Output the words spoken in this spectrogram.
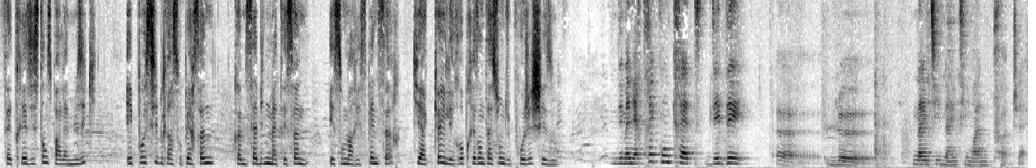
Cette résistance par la musique est possible grâce aux personnes comme Sabine Matheson et son mari Spencer qui accueillent les représentations du projet chez eux. Des manières très concrètes d'aider euh, le 1991 Project,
